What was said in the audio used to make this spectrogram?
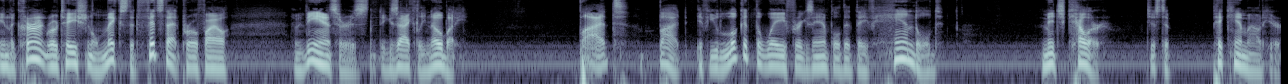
in the current rotational mix that fits that profile? I mean, the answer is exactly nobody. But but if you look at the way, for example, that they've handled Mitch Keller, just to pick him out here,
